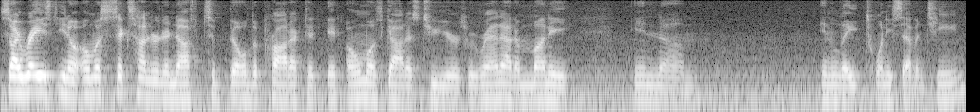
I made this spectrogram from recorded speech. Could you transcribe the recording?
So I raised, you know, almost 600 enough to build the product. It, it almost got us two years. We ran out of money in um, in late 2017.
